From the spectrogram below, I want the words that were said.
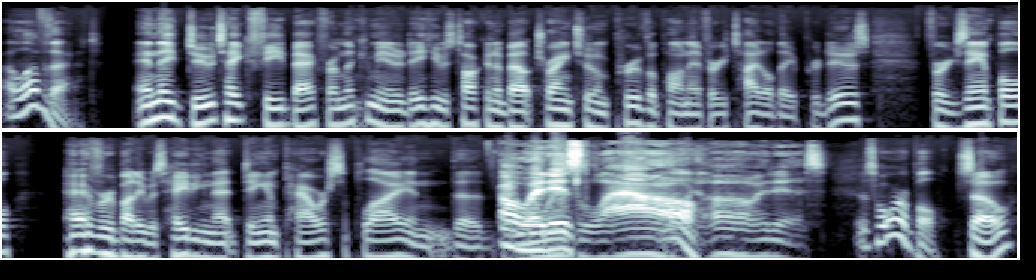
I love that. And they do take feedback from the community. He was talking about trying to improve upon every title they produce. For example, everybody was hating that damn power supply and the, the oh, it noise. is loud. Oh. Oh, it is. It was horrible. So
